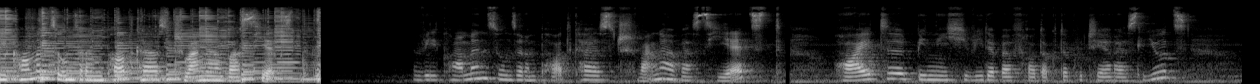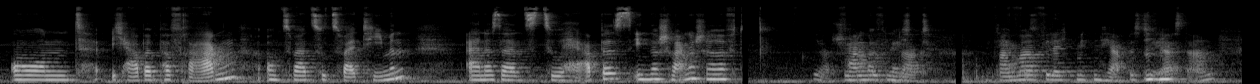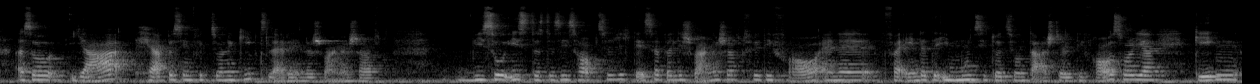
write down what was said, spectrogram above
Willkommen zu unserem Podcast Schwanger Was jetzt? Willkommen zu unserem Podcast Schwanger Was jetzt? Heute bin ich wieder bei Frau Dr. Gutierrez-Liutz und ich habe ein paar Fragen und zwar zu zwei Themen. Einerseits zu Herpes in der Schwangerschaft. Ja, schönen Fangen wir vielleicht Tag. Fangen wir vielleicht mit dem Herpes mhm. zuerst an. Also ja, Herpesinfektionen gibt es leider in der Schwangerschaft. Wieso ist das? Das ist hauptsächlich deshalb, weil die Schwangerschaft für die Frau eine veränderte Immunsituation darstellt. Die Frau soll ja gegen,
